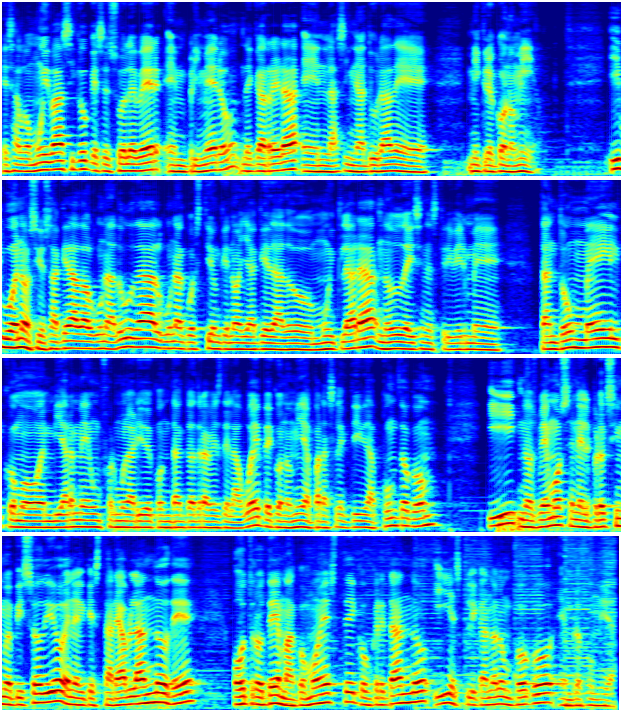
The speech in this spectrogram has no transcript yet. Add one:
Es algo muy básico que se suele ver en primero de carrera en la asignatura de microeconomía. Y bueno, si os ha quedado alguna duda, alguna cuestión que no haya quedado muy clara, no dudéis en escribirme tanto un mail como enviarme un formulario de contacto a través de la web economiaparaselectividad.com y nos vemos en el próximo episodio en el que estaré hablando de otro tema como este, concretando y explicándolo un poco en profundidad.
